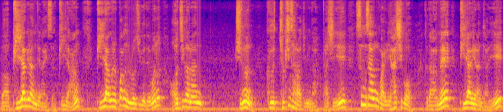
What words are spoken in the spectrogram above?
뭐 비양이라는 데가 있어요. 비양, 비양을 꽉 눌러주게 되면은 어지간한 쥐는 그 즉시 사라집니다. 다시 승산 관리하시고 그 다음에 비양이란 자리.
